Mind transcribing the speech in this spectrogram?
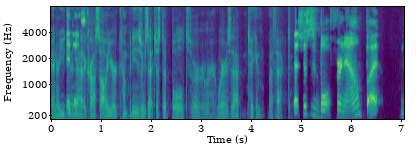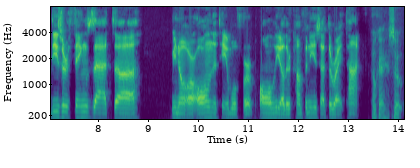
And are you doing that across all your companies or is that just a bolt or, or where is that taking effect? That's just a bolt for now but these are things that uh, you know are all on the table for all the other companies at the right time. Okay, so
